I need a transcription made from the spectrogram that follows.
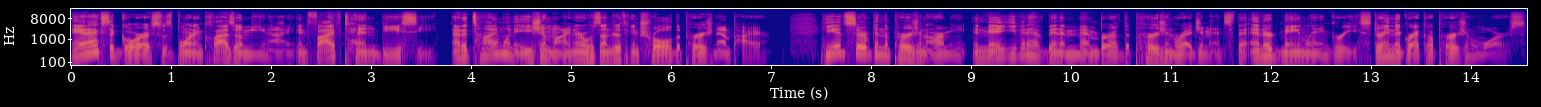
Anaxagoras was born in Clazomenae in 510 BC, at a time when Asia Minor was under the control of the Persian Empire. He had served in the Persian army and may even have been a member of the Persian regiments that entered mainland Greece during the Greco Persian Wars.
